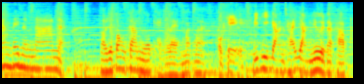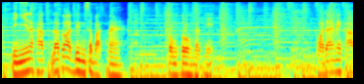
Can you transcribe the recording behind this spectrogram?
นั่งได้นานๆเนี่ยเราจะต้องกล้ามเนื้อแข็งแรงมากๆ โอเค วิธีการใช้ยางยืดนะครับ อย่างนี้นะครับ แล้วก็ดึงสะบักมาตรงๆแบบนี้ พอได้ไหมครับ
